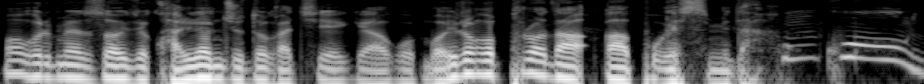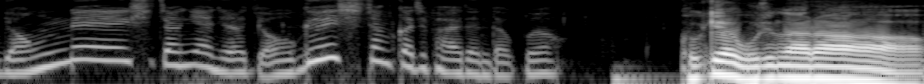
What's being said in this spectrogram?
뭐 그러면서 이제 관련 주도 같이 얘기하고 뭐 이런 거 풀어나가 보겠습니다. 홍콩 영내 시장이 아니라 역외 시장까지 봐야 된다고요 그게 우리나라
